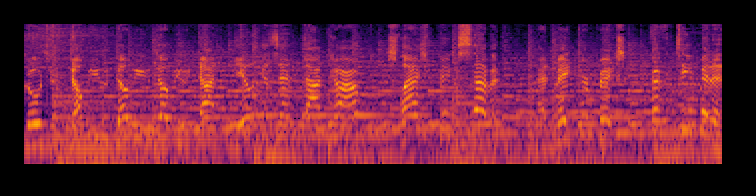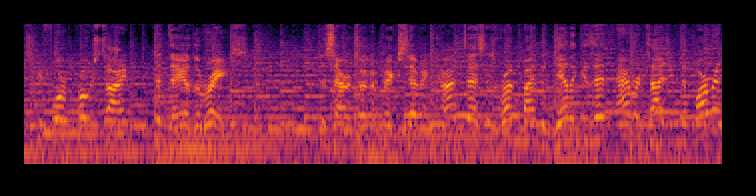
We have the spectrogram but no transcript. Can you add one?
go to www.dailygazette.com slash pick 7 and make your picks 15 minutes before post time the day of the race. The Saratoga Pick 7 contest is run by the Daily Gazette Advertising Department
